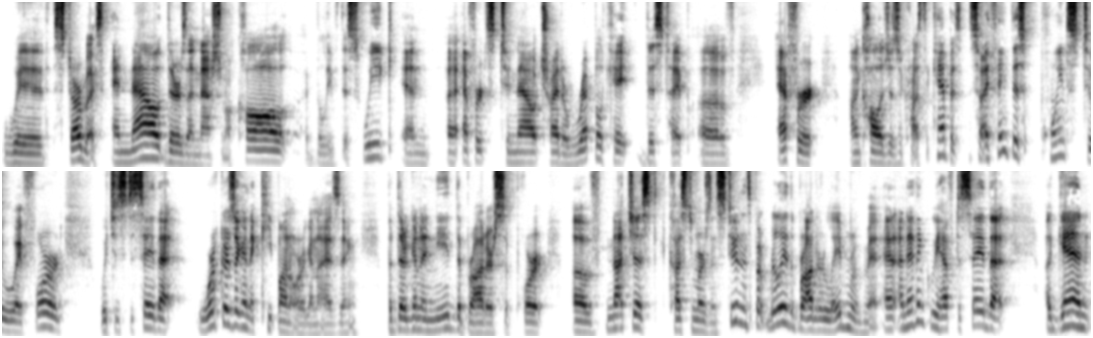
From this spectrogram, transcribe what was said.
with Starbucks. And now there's a national call, I believe this week, and uh, efforts to now try to replicate this type of effort on colleges across the campus. So I think this points to a way forward, which is to say that workers are going to keep on organizing, but they're going to need the broader support of not just customers and students, but really the broader labor movement. And, and I think we have to say that, again,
